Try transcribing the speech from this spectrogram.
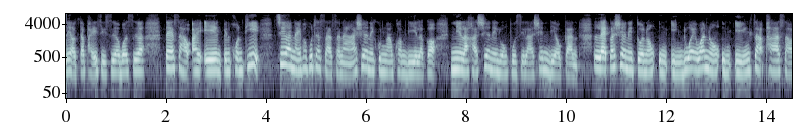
แล้วแต่ไผสิเชื่อบ่เชื่อแต่สาวไอเองเป็นคนที่เชื่อในพระพุทธศาสนา เชื่อในคุณงามความดี แล้วก็นี่แหละค่ะเชื่อในหลวงปู่ศิลาเช่นเดียวกัน และก็เชื่อในตัวน้องอุ๋งอิงด้วยว่าน้องอุ๋งอิงจะพาสาว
